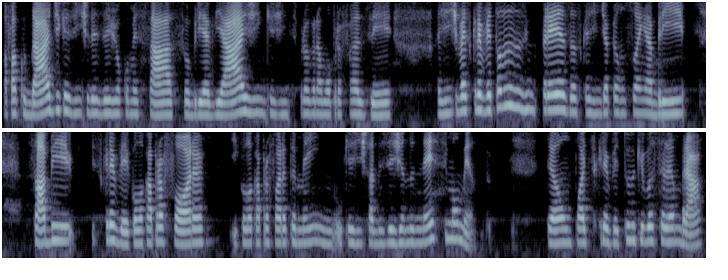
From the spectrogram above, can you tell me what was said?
a faculdade que a gente desejou começar, sobre a viagem que a gente se programou para fazer. A gente vai escrever todas as empresas que a gente já pensou em abrir, sabe? Escrever, colocar para fora e colocar para fora também o que a gente está desejando nesse momento. Então, pode escrever tudo que você lembrar.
